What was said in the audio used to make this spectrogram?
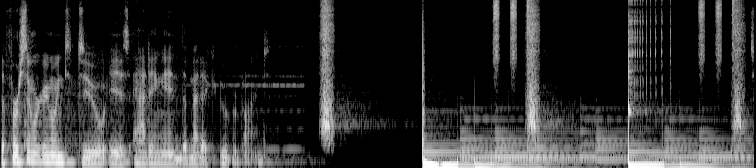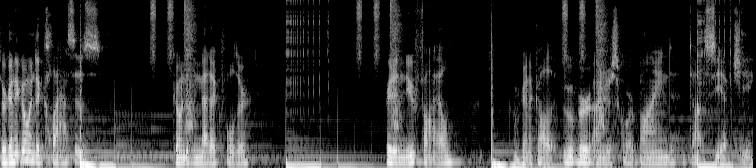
the first thing we're going to do is adding in the medic uber bind. So we're gonna go into classes, go into the medic folder, create a new file. We're going to call it uber underscore bind.cfg.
